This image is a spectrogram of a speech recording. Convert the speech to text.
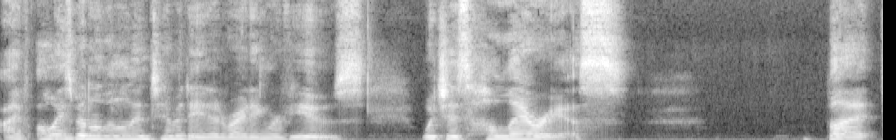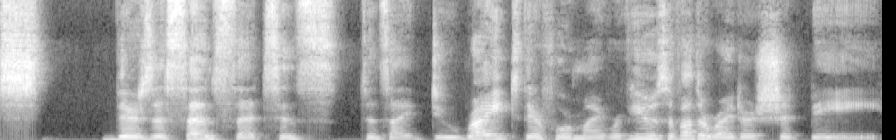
I've always been a little intimidated writing reviews, which is hilarious but there's a sense that since since I do write, therefore my reviews of other writers should be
